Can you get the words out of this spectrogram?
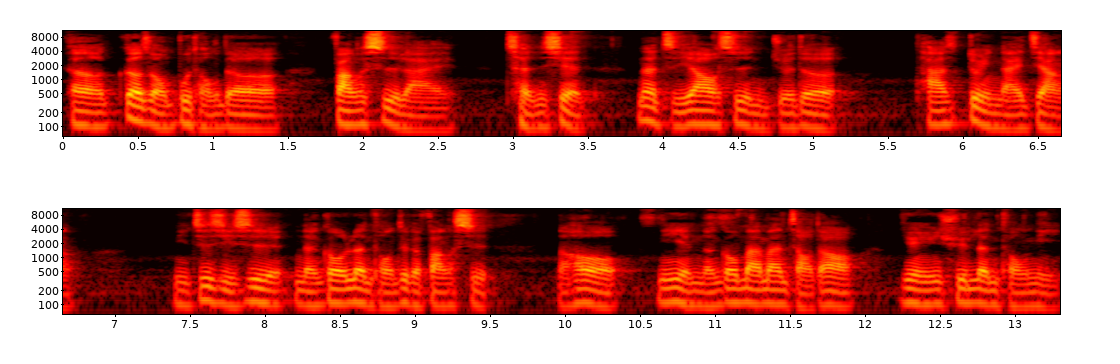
呃各种不同的方式来呈现。那只要是你觉得他对你来讲，你自己是能够认同这个方式，然后你也能够慢慢找到愿意去认同你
